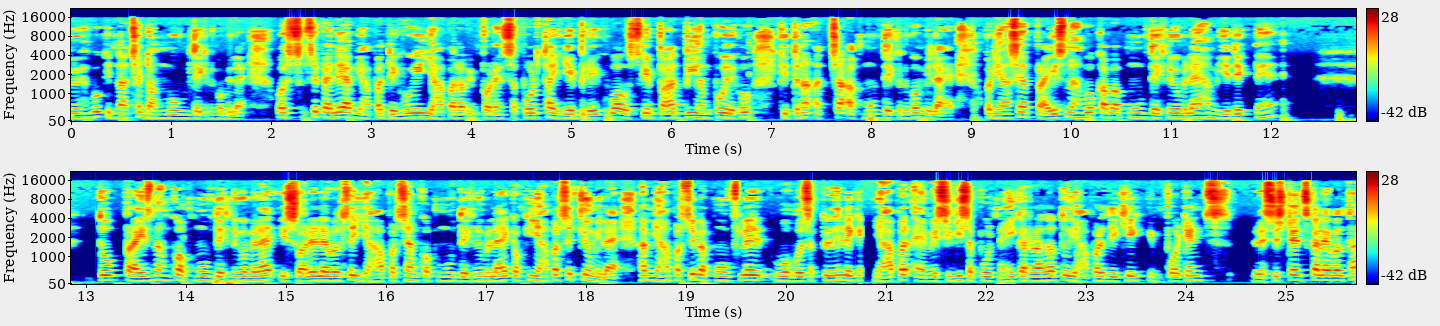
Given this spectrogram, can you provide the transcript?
में हमको कितना अच्छा डाउन मूव देखने को मिला है। और सबसे पहले आप यहाँ पर देखोगे, यहाँ पर इंपॉर्टेंट सपोर्ट था, ये ब्रेक हुआ, उसके बाद भी हमको देखो कितना अच्छा अप मूव देखने को मिला है। और यहाँ से आप प्राइस में हमको कब अप मूव देखने को मिला है, हम ये देखते हैं। तो प्राइस में हमको अपमूव देखने को मिला है, इस वाले लेवल से यहाँ पर से हमको अपमूव देखने को मिला है, क्योंकि यहाँ पर से क्यों मिला है? हम यहाँ पर से भी अपमूव ले, वो हो सकते थे, लेकिन यहाँ पर एम सपोर्ट नहीं कर रहा था तो यहाँ पर देखिए इंपॉर्टेंट रेसिस्टेंस का लेवल था।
